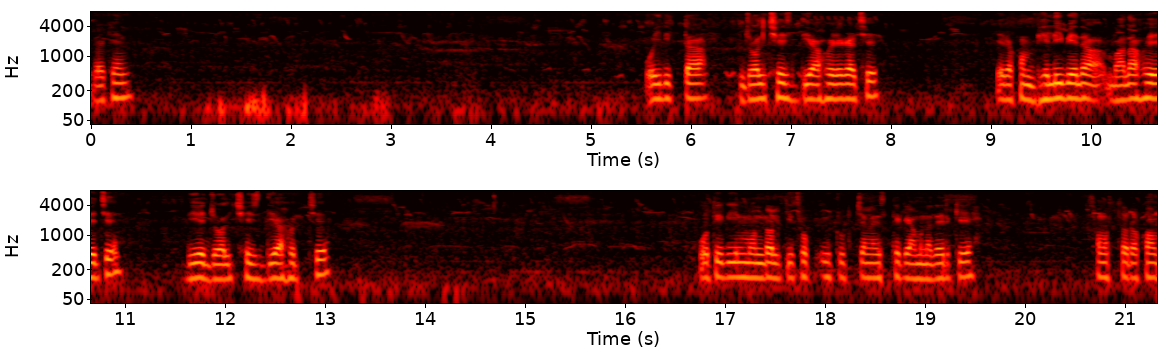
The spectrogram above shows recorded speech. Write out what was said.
দেখেন। ওই দিকটা জল সেচ দেওয়া হয়ে গেছে। এরকম ভেলি বেঁধা, বাঁধা হয়েছে, দিয়ে জল সেচ দেওয়া হচ্ছে। প্রতিদিন মণ্ডল কৃষক ইউটিউব চ্যানেল থেকে আপনাদেরকে সমস্ত রকম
